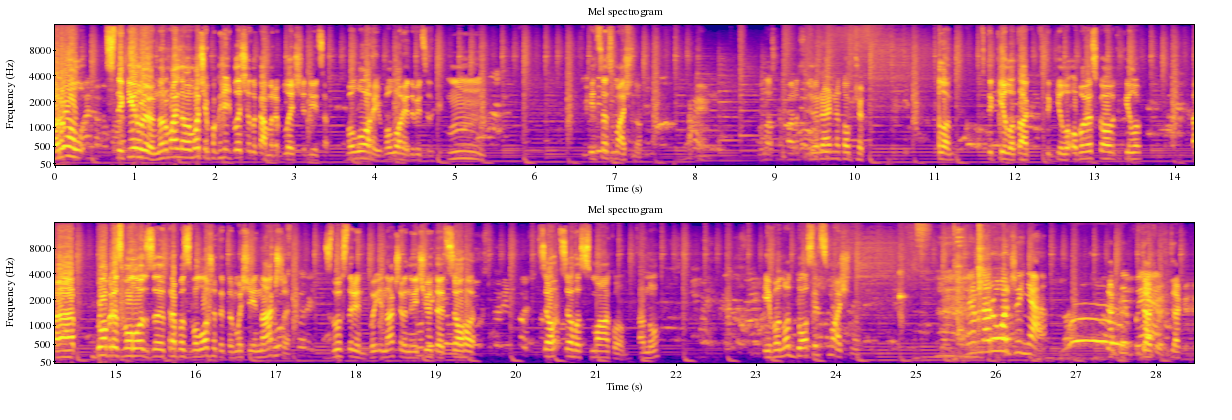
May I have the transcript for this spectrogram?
рол з текілою. Нормально вимочує. Покажіть ближче до камери. Ближче, дивіться. Вологий, вологий, дивіться. такий. Мм. І це смачно. Будь ласка, пару слів. Реально топчик. В текіло, так, в текіло. Обов'язково в текіло. Е, добре зволо, треба зволожити, тому що інакше з двох сторін, бо інакше ви не відчуєте цього, цього, цього смаку. А ну. І воно досить смачно. Днем народження! Дякую, Тебе. дякую, дякую.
